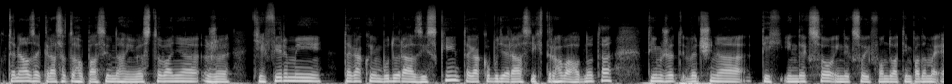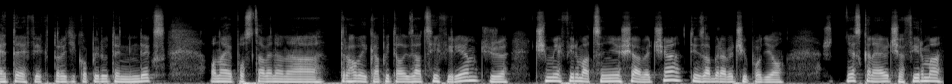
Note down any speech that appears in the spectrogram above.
to je naozaj krása toho pasívneho investovania, že tie firmy, tak ako im budú rásť zisky, tak ako bude rásť ich trhová hodnota, tým, že väčšina tých indexov, indexových fondov a tým pádom aj ETF, ktoré ti kopírujú ten index, ona je postavená na trhovej kapitalizácii firiem, čiže čím je firma cenejšia a väčšia, tým zabera väčší podiel. Dneska najväčšia firma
